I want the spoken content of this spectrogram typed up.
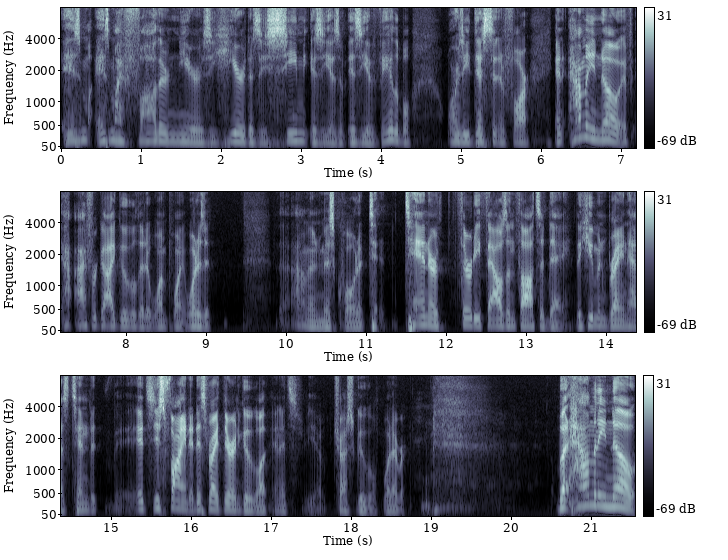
Is my, is my father near? Is he here? Does he see me? Is he, is he available? Or is he distant and far? And how many know, if I forgot, I Googled it at one point, what is it? I'm going to misquote it, 10 or 30,000 thoughts a day. The human brain has 10 to, it's just find it. It's right there in Google and it's, you know, trust Google, whatever. But how many know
